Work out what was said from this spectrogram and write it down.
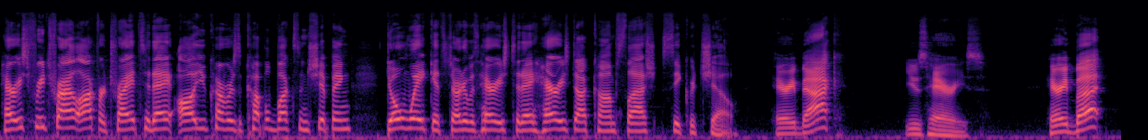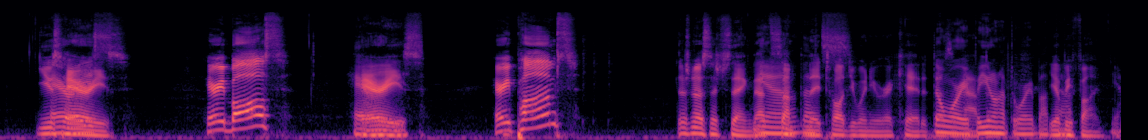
Harry's free trial offer. Try it today. All you cover is a couple bucks in shipping. Don't wait. Get started with Harry's today. Harrys.com slash secret show. Harry back, use Harry's. Harry butt, use Harry's. Harry's. Harry balls, Harry's. Harry palms. There's no such thing. That's Yeah, something that's- they told you when you were a kid. It Don't doesn't worry, but you don't have to worry about that. You'll that. be fine. Yeah.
